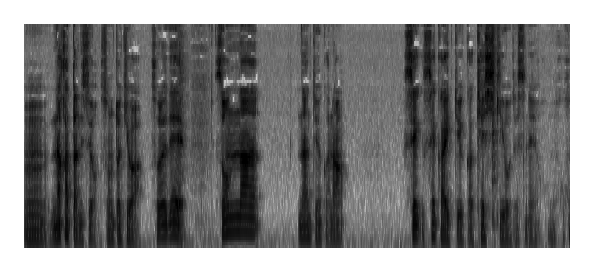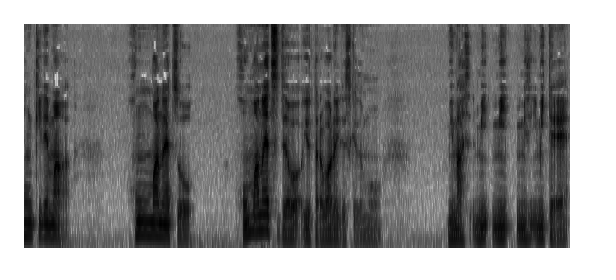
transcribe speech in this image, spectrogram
うん、なかったんですよ、その時は。それで、そんな、なんていうかな、世界っていうか景色をですね、本気でまあ、ほんまのやつを、ほんまのやつって言ったら悪いですけども、見まし、見、見、見て、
